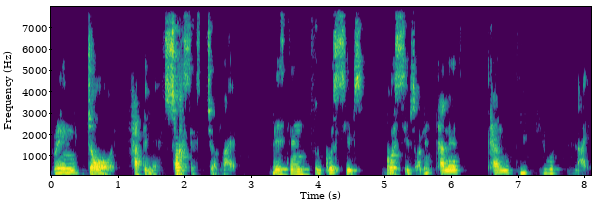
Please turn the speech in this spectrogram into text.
bring joy, happiness, success to your life. Listening to gossips, gossips on internet can give you life,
